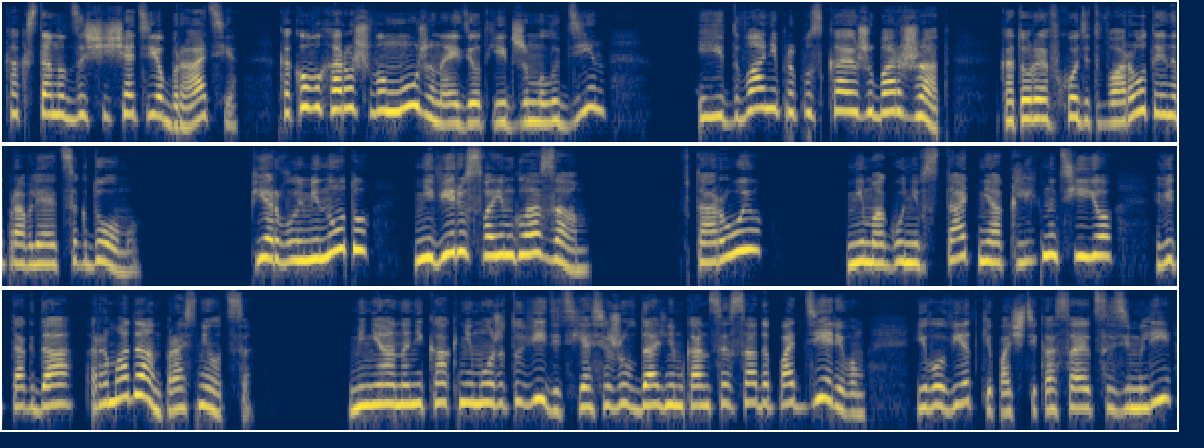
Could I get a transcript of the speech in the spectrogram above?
как станут защищать ее братья, какого хорошего мужа найдет ей Джамалудин, и едва не пропускаю же Баржат, которая входит в ворота и направляется к дому. Первую минуту не верю своим глазам. Вторую — не могу ни встать, ни окликнуть ее, ведь тогда Рамадан проснется. Меня она никак не может увидеть, я сижу в дальнем конце сада под деревом, его ветки почти касаются земли,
